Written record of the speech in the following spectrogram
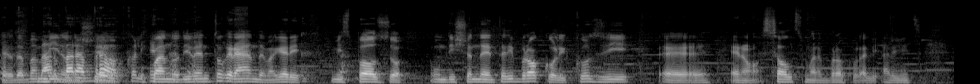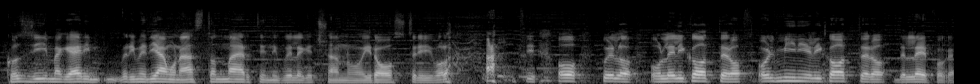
Cioè, da bambino Barbara dicevo, Broccoli. quando divento grande magari mi sposo un discendente di Broccoli così eh, erano Salzman e Broccoli all'inizio. Così magari rimediamo una Aston Martin di quelle che hanno i rostri volanti o, o l'elicottero o il mini elicottero dell'epoca.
